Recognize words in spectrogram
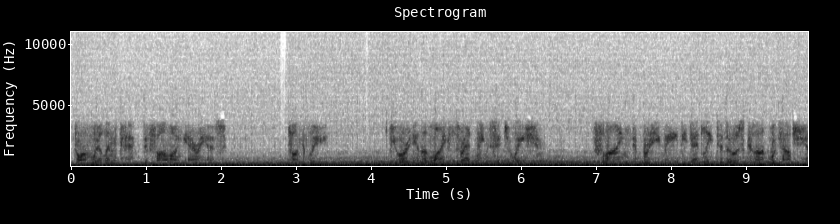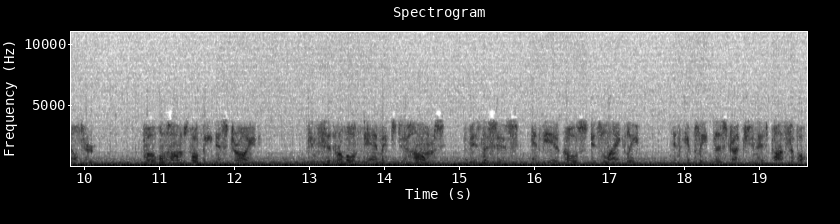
storm will impact the following areas. Tunkley. You are in a life-threatening situation. Flying debris may be deadly to those caught without shelter. Mobile homes will be destroyed. Considerable damage to homes, businesses, and vehicles is likely, and complete destruction is possible.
